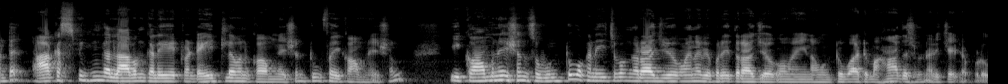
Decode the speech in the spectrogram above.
అంటే ఆకస్మికంగా లాభం కలిగేటువంటి eight eleven combination two five combination. ఈ కాంబినేషన్స్ ఉంటూ ఒక నీచభంగ రాజయోగమైన విపరీత రాజయోగమైన ఉంటూ వాటి మహాదశలు నడిచేటప్పుడు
